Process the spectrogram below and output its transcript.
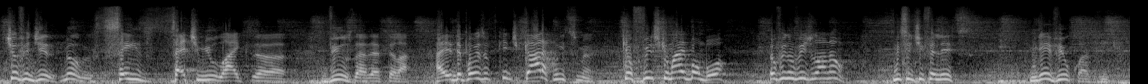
Senti ofendido. Meu, 6, 7 mil likes. Uh, views deve ter lá. Aí depois eu fiquei de cara com isso, meu. Que eu fiz que mais bombou. Eu fiz um vídeo lá, não. Me senti feliz. Ninguém viu quase vídeo.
